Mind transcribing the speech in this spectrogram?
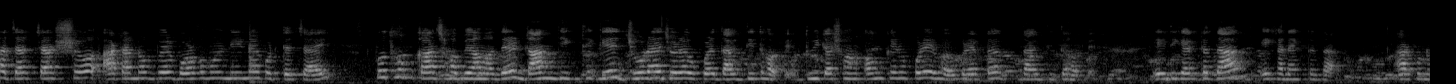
হাজার চারশো আটানব্বইয়ের বর্গমূল নির্ণয় করতে চাই, প্রথম কাজ হবে আমাদের ডান দিক থেকে জোড়ায় জোড়ায় উপরে দাগ দিতে হবে। দুইটা অঙ্কের উপরে এভাবে করে একটা দাগ দিতে হবে। এইদিকে একটা দাগ, এখানে একটা দাগ। আর কোনো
